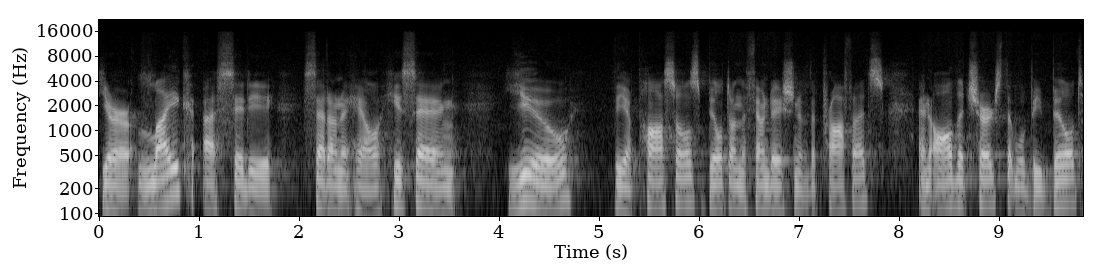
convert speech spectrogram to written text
You're like a city set on a hill. He's saying, You the apostles built on the foundation of the prophets, and all the church that will be built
